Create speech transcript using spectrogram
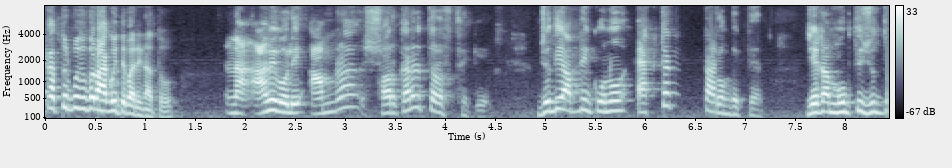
একাত্তর পর্যন্ত রাগ হইতে পারি না তো। না আমি বলি আমরা সরকারের তরফ থেকে যদি আপনি কোনো একটা কারণ দেখতেন যেটা মুক্তিযুদ্ধ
